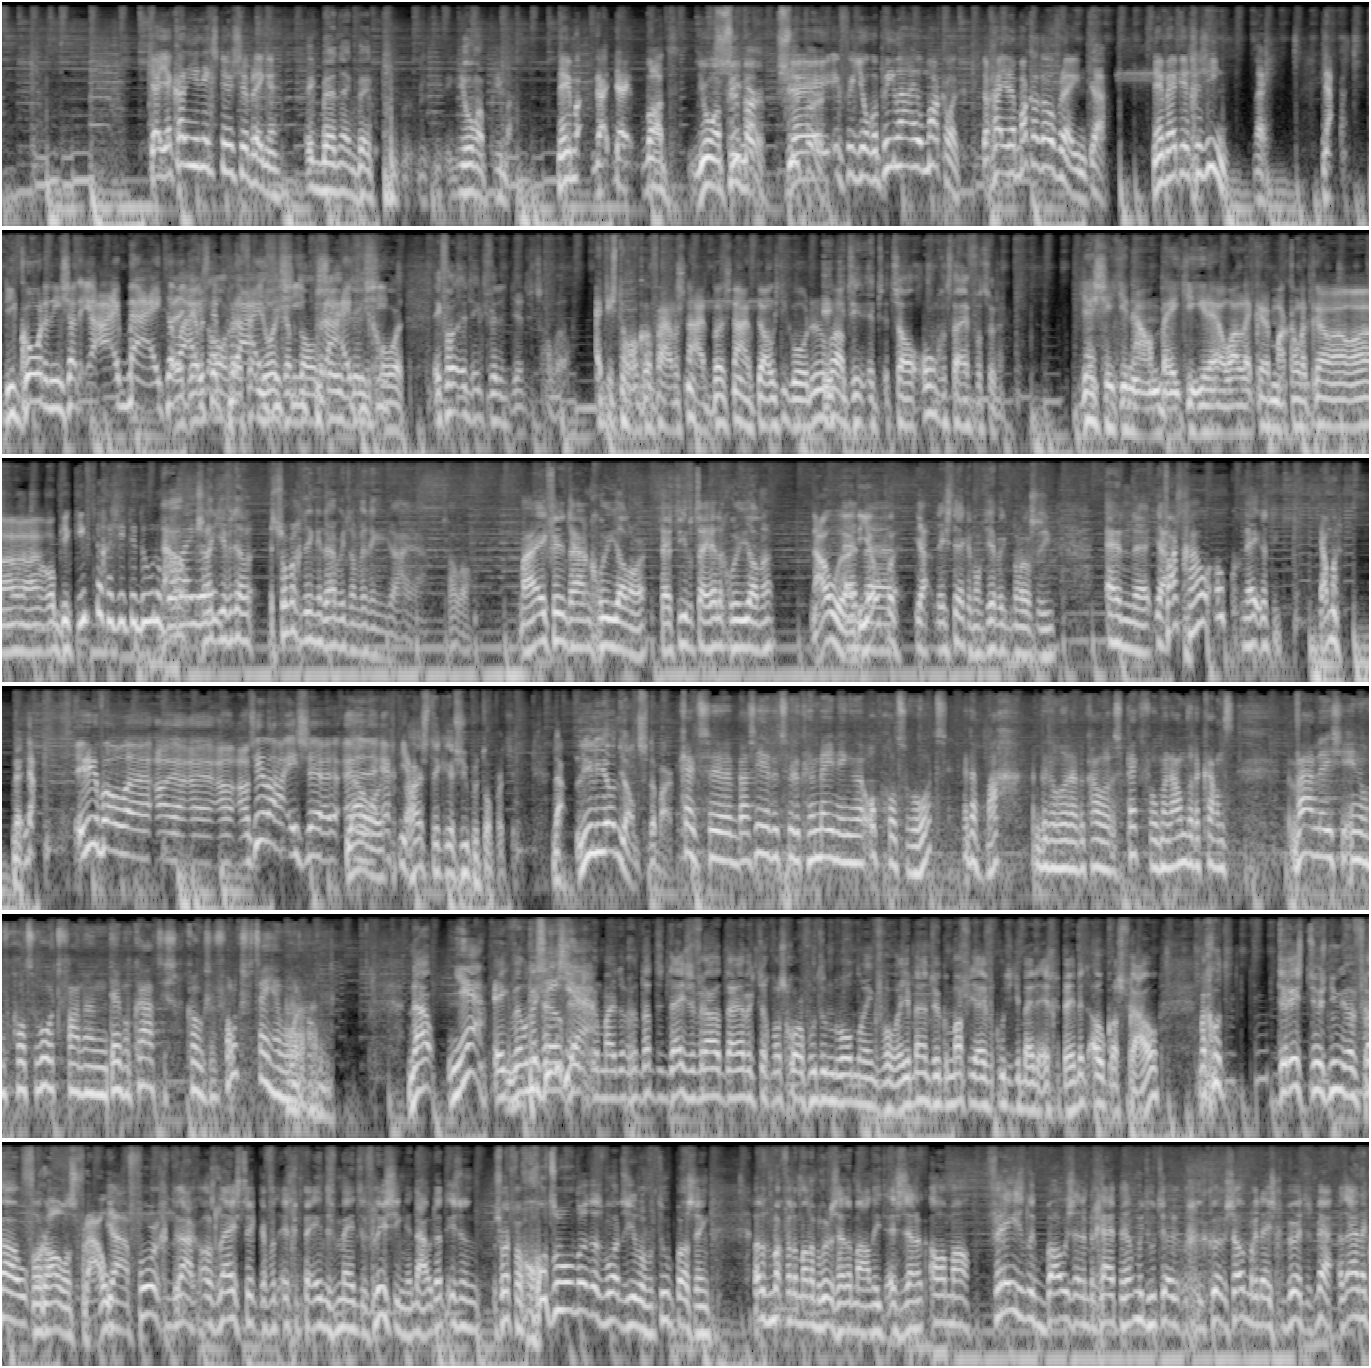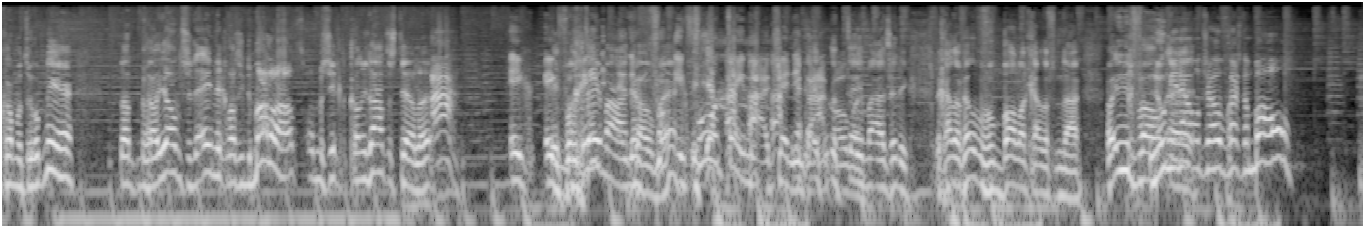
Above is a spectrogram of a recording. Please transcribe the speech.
Ja, jij kan hier niks tussen brengen. Ik ben, ik ben... Jongen, prima. Nee, maar... Nee, wat? Jongen, Super, prima. super. Nee, ik vind jongen prima heel makkelijk. Dan ga je er makkelijk overheen. Ja. Nee, maar heb je het gezien? Nee. Nou, die Gordon die zat... Ja, meid, te Nee, ik heb het luisteren, al, even- joh, ik heb privacy, het al zeven privacy. gehoord. Ik, vond, het- ik vind het, dit zal wel. Het is toch ook een vuile snuif, snuifdoos, die Gordon, of wat? het, het, het zal ongetwijfeld zo zijn. Jij zit je nou een beetje hier heel wel lekker makkelijk eh, eh, objectief te gaan zitten doen? Of wat Nou, ben zal ik je vertellen? Sommige dingen daar heb ik dan denk ik, ja, ja, zal wel. Maar ik vind het haar een goede Jan, hoor. Ze heeft in ieder geval twee hele goede Jannen. Nou, eh, En, die eh, open. ja, nee, sterker nog, die heb ik nog wel eens gezien. En eh, ja, Vastgehouden ook? nee, dat niet. Jammer. Nee. Nou, in ieder geval, eh eh, eh, Azilla is eh, Ja eh, hoor, echt... Ja. hartstikke super toppertje. Nou, Lilian Jansen dan maar. Kijk, ze baseren natuurlijk hun mening eh, op Gods woord. En dat mag. Ik bedoel, daar heb ik alle respect voor. Maar aan de andere kant, waar lees je in Gods woord van een democratisch gekozen volksvertegenwoordiger? Nou, Ja, ik wil niet precies, veel ja. zeggen, maar dat, deze vrouw, daar heb ik toch wel schoorvoetende bewondering voor. Je bent natuurlijk een maffia even goed dat je bij de SGP bent, ook als vrouw. Maar goed, er is dus nu een vrouw... Vooral als vrouw. Ja, voorgedragen als lijsttrekker van het SGP in de gemeente Vlissingen. Nou, dat is een soort van godswonder. Dat woord is hier wel van toepassing. Maar dat mag van de mannenbroeders helemaal niet. En ze zijn ook allemaal vreselijk boos en begrijpen helemaal niet hoe het zomaar ineens gebeurd is. Maar ja, uiteindelijk kwam het erop neer dat mevrouw Jansen de enige was die de ballen had om zich kandidaat te stellen. Ah, ik, ik, Ik voel het thema aankomen? Ik voel het thema-uitzending Ja, aankomen. het thema uitzending. Er gaat nog heel veel van ballen gaat het vandaag. Maar in ieder geval... Noem je eh, nou onze hoofdgast een bal?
